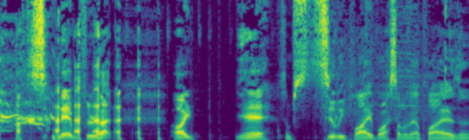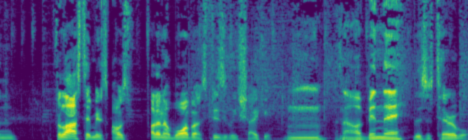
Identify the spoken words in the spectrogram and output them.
Sitting there through that. I, yeah, some silly play by some of our players. And for the last 10 minutes, I was, I don't know why, but I was physically shaking. No, I've been there. This is terrible.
